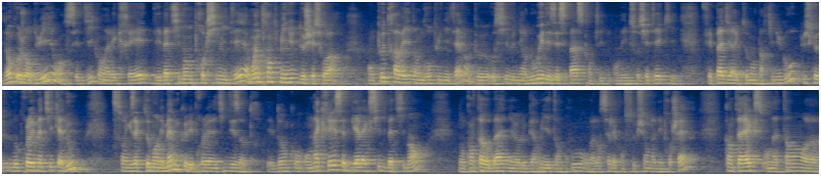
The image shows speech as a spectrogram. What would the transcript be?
Et donc aujourd'hui, on s'est dit qu'on allait créer des bâtiments de proximité à moins de 30 minutes de chez soi, on peut travailler dans le groupe Unitel, on peut aussi venir louer des espaces quand on est une société qui ne fait pas directement partie du groupe, puisque nos problématiques à nous sont exactement les mêmes que les problématiques des autres. Et donc on a créé cette galaxie de bâtiments. Donc quant à Aubagne, le permis est en cours, on va lancer la construction l'année prochaine. Quant à Aix, on attend euh,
